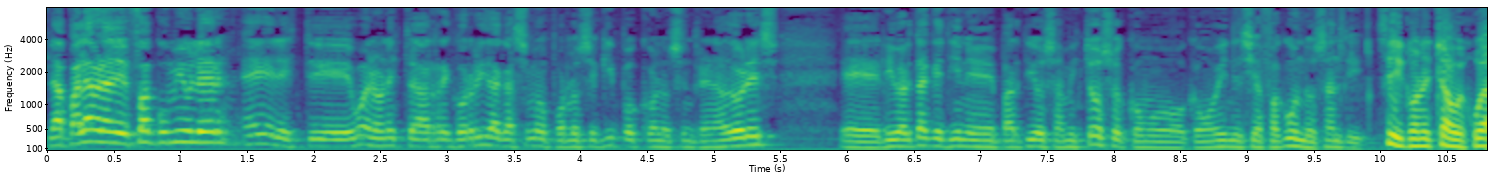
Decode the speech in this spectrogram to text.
La palabra de Facu Müller, eh, este, bueno, en esta recorrida que hacemos por los equipos con los entrenadores, eh, Libertad que tiene partidos amistosos, como, como bien decía Facundo, Santi. Sí, con el Chavo juega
